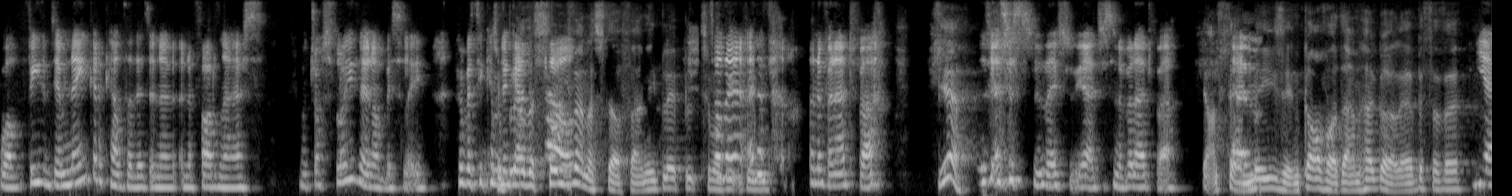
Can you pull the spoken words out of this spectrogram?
Wel, fi ddim di ymwneud gyda celf ddyd yn y, yn y ffordd nes. Mae dros flwyddyn, obviously. Rhywbeth ti'n cymryd so, gael. So, ble oedd y llwyfan a stuff, Annie? Ble, ble, so, e yn y fynedfa. Ie. Yeah, just, yeah, just yn y fynedfa. Ia, ond lle um, amazing, gofod anhygoel, ie, beth oedd e? Ie,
